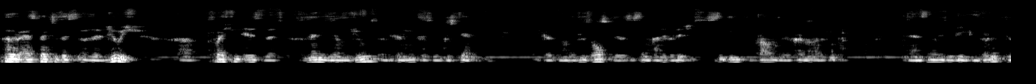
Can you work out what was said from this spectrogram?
Another aspect of this of the Jewish uh, question is that many young Jews are becoming interested in Christianity because Jews also there is the same kind of religious seeking problems that occur among other people. And some of these are being converted to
